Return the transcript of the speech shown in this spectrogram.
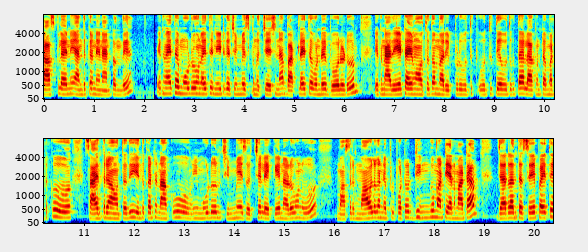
టాస్క్లు అని అందుకని నేను అంటుంది. ఇకనైతే మూడు రూములు అయితే నీట్గా చిమ్మేసుకుని వచ్చేసిన. బట్టలు అయితే ఉండే బోలుడు. ఇక నాది ఏ టైం అవుతుందో మరి ఇప్పుడు ఉతికి ఉతికితే ఉతుకుతా లేకుంటే మటుకు సాయంత్రం అవుతుంది. ఎందుకంటే నాకు ఈ మూడు చిమ్మేసి వచ్చేలేకే నడువు నువ్వు అసలు మామూలుగా నొప్పులు పొట్టు డింగుమంటాయి అనమాట జర్రంత సేపు అయితే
